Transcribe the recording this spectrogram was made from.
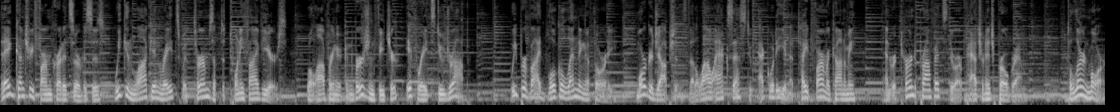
At AgCountry Farm Credit Services, we can lock in rates with terms up to 25 years, while offering a conversion feature if rates do drop. We provide local lending authority, mortgage options that allow access to equity in a tight farm economy, and returned profits through our patronage program. To learn more,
